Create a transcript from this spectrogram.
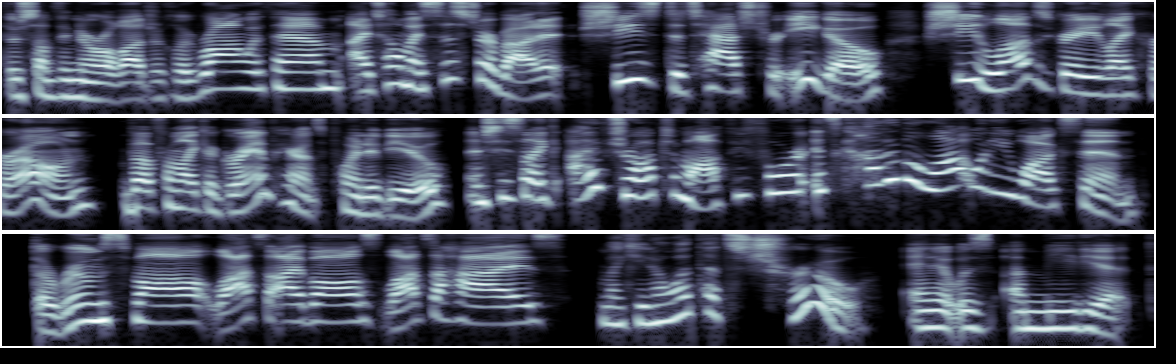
There's something neurologically wrong with him. I tell my sister about it. She's detached her ego. She loves Grady like her own, but from like a grandparent's point of view. And she's like, I've dropped him off before. It's kind of a lot when he walks in. The room's small, lots of eyeballs, lots of highs. I'm like, you know what? That's true. And it was immediate.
